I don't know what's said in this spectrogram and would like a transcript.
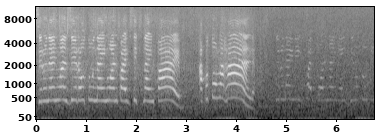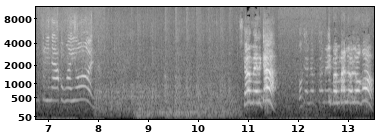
0910291565. Ako to, mahal. 0985498023 na ako ngayon. Scammer ka! Huwag hanap ka na ibang maloloko!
